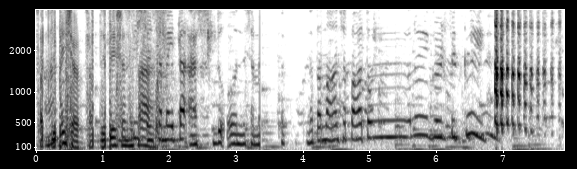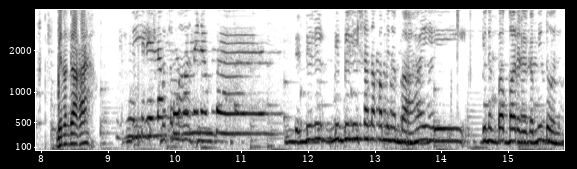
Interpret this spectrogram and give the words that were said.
Subdivision. Subdivision sa Subdivision taas. sa may taas, doon sa may... Natamaan sa patong ano eh, girlfriend ko eh. Binangga ka? Bibili lang po kami ng bahay. Bibili, bibili sana kami ng bahay eh. Binagbabaril kami doon.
